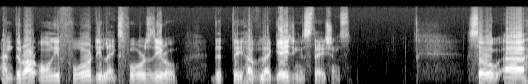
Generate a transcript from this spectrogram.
and there are only 40 lakes, 40, that they have like gauging stations. So uh,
